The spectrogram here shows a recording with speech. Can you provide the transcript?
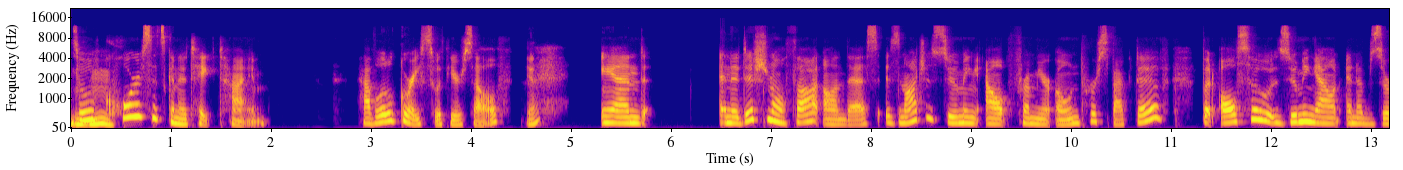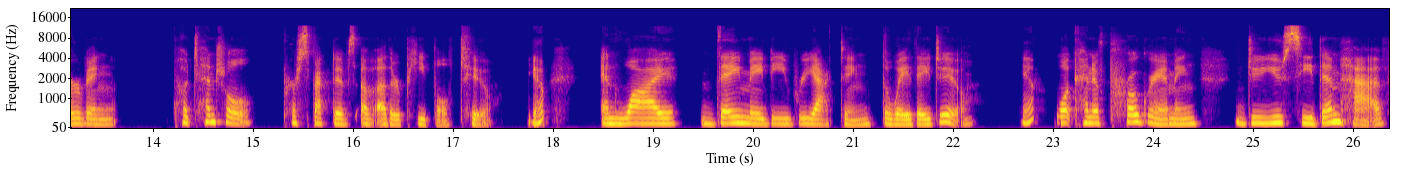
So, mm-hmm. of course, it's going to take time. Have a little grace with yourself. Yeah. And an additional thought on this is not just zooming out from your own perspective, but also zooming out and observing potential perspectives of other people too. Yep. And why they may be reacting the way they do. Yeah. What kind of programming do you see them have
